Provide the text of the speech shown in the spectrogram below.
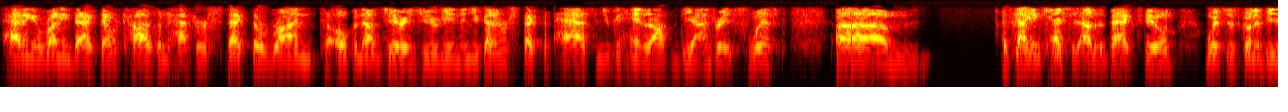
having a running back that would cause them to have to respect the run to open up Jerry Jeudy, and then you've got to respect the pass, and you can hand it off to DeAndre Swift. Um, this guy can catch it out of the backfield, which is going to be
